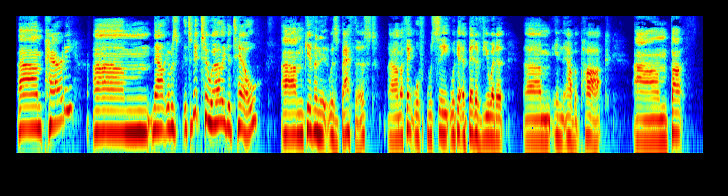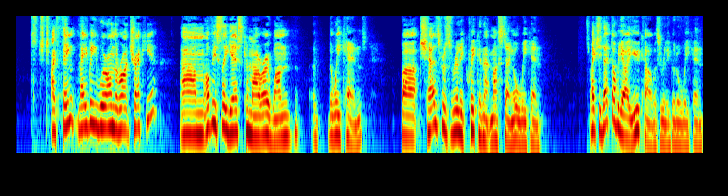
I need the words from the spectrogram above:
Um, parity. Um, now it was. It's a bit too early to tell, um, given it was Bathurst. Um, I think we'll we'll see. We'll get a better view at it um, in Albert Park. Um, but I think maybe we're on the right track here. Um, obviously, yes, Camaro won uh, the weekend, but Chaz was really quick in that Mustang all weekend. Actually, that WAU car was really good all weekend.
